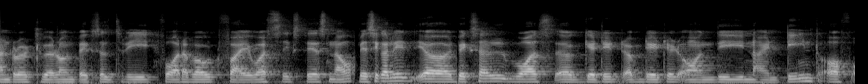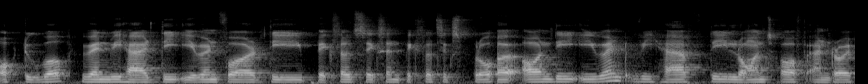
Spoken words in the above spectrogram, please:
android 12 on pixel 3 for about 5 or 6 days now basically uh, pixel was uh, get it updated on the 19th of October when we had the event for the Pixel 6 and Pixel 6 Pro. Uh, on the event we have the launch of Android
